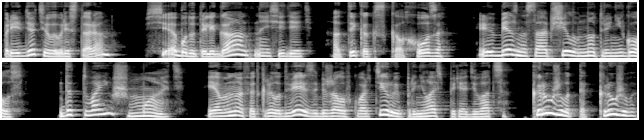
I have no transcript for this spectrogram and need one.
придете вы в ресторан, все будут элегантные сидеть, а ты как с колхоза». Любезно сообщил внутренний голос. «Да твою ж мать!» Я вновь открыла дверь, забежала в квартиру и принялась переодеваться. Кружево так кружево,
